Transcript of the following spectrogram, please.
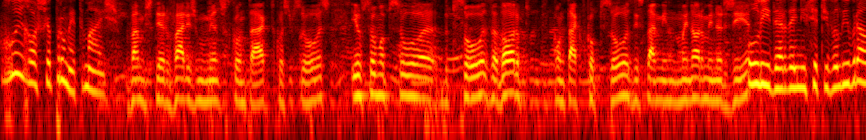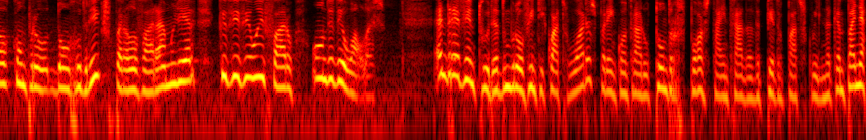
Rui Rocha promete mais. Vamos ter vários momentos de contacto com as pessoas. Eu sou uma pessoa de pessoas, adoro contacto com pessoas, isso dá-me uma enorme energia. O líder da Iniciativa Liberal comprou Dom Rodrigues para levar à mulher que viveu em Faro, onde deu aulas. André Ventura demorou 24 horas para encontrar o tom de resposta à entrada de Pedro Passos Coelho na campanha.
